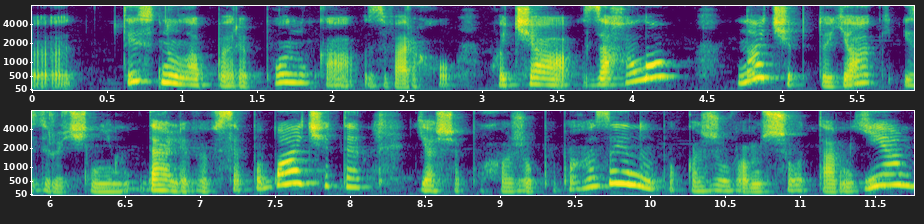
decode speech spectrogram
е, тиснула перепонка зверху. Хоча загалом, начебто, як і зручні. Далі ви все побачите. Я ще похожу по магазину, покажу вам, що там є.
